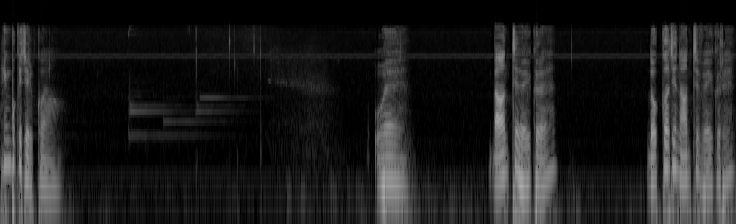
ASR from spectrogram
행복해질 거야. 왜? 나한테 왜 그래? 너까지 나한테 왜 그래?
